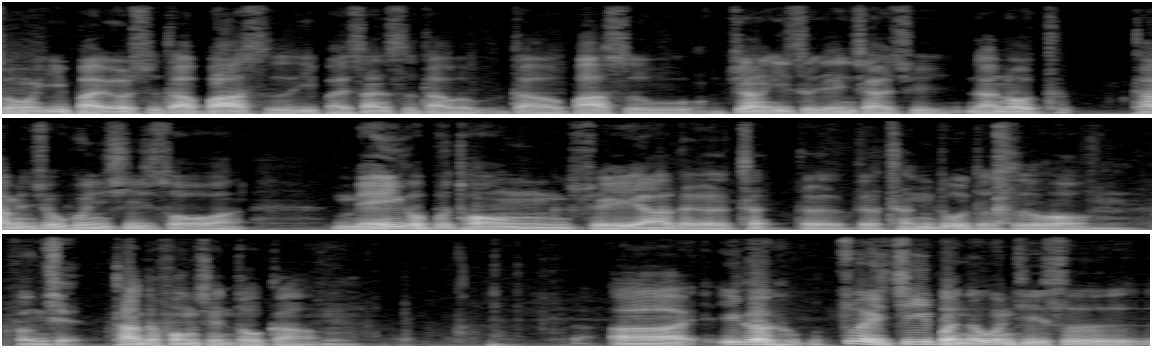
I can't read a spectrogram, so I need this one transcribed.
从一百二十到八十，一百三十到到八十五，这样一直延下去，然后他他们就分析说啊，每一个不同血压的程的的程度的时候，嗯，风险，它的风险都高。嗯，啊，一个最基本的问题是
